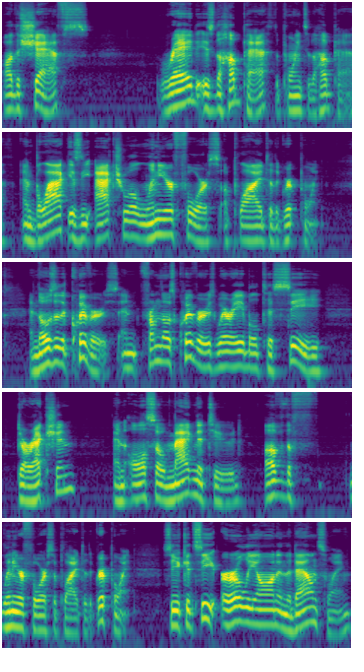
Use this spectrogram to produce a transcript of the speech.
are the shafts, red is the hub path, the points of the hub path, and black is the actual linear force applied to the grip point. And those are the quivers. And from those quivers, we're able to see direction and also magnitude of the linear force applied to the grip point. So you could see early on in the downswing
